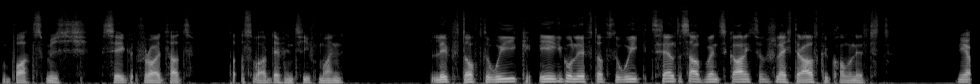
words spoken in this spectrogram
was mich sehr gefreut hat. Das war definitiv mein Lift of the Week. Ego Lift of the Week zählt es auch, wenn es gar nicht so schlecht rausgekommen ist. Ja.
